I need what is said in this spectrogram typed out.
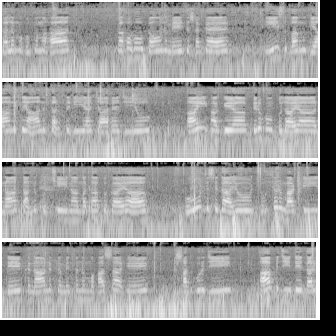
ਕਲਮ ਹੁਕਮ ਹਾਥ। ਕਹੋ ਕੌਣ ਮੇਟ ਸਕੈ। ਈਸ ਬਮ ਗਿਆਨ ਧਿਆਨ ਧਰਤ ਹੀ ਹੈ, ਚਾਹੇ ਜੀਓ। ਆਈ ਆਗਿਆ, ਬਿਰਹੋਂ ਬੁਲਾਇਆ, ਨਾ ਧਨ ਪੁੱਛੀ, ਨਾ ਮਤਾ ਪਕਾਇਆ। ਊਠ ਸਿਧਾਇਓ, ਛੂਟਰ ਮਾਟੀ, ਦੇਖ ਨਾਨਕ ਮਿਥਨ ਮੁਹਾਸਾ ਹੈ। ਸਤਿਗੁਰ ਜੀ, ਆਪ ਜੀ ਦੇ ਦਰ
